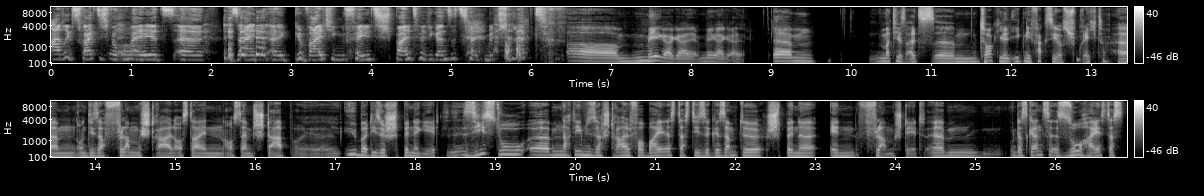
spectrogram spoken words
Atrix fragt sich, warum er jetzt äh, seinen äh, gewaltigen Felsspalter die ganze Zeit mitschleppt. Oh, mega geil, mega geil. Ähm, Matthias, als ähm, Torquil Ignifaxius spricht ähm, und dieser Flammenstrahl aus, dein, aus deinem Stab äh, über diese Spinne geht, siehst du, ähm, nachdem dieser Strahl vorbei ist, dass diese gesamte Spinne in Flammen steht. Ähm, und das Ganze ist so heiß, dass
